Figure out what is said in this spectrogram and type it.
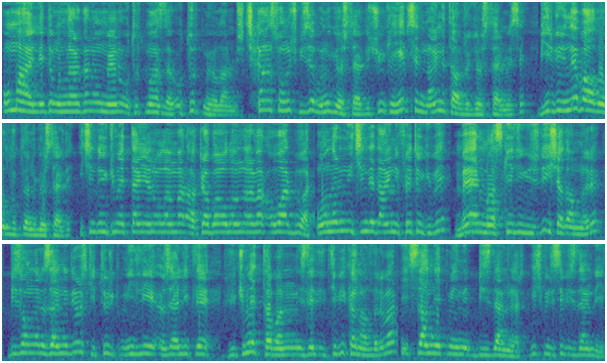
o mahallede onlardan olmayanı oturtmazlar, oturtmuyorlarmış. Çıkan sonuç bize bunu gösterdi. Çünkü hepsinin aynı tavrı göstermesi birbirine bağlı olduklarını gösterdi. İçinde hükümetten yana olan var, akraba olanlar var, o var bu var. Onların içinde de aynı FETÖ gibi meğer maskeli yüzlü iş adamları biz onları zannediyoruz ki Türk milli özellikle hükümet tabanının izlediği TV kanalları var. Hiç zannetmeyin bizdenler. Hiçbirisi bizden değil.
